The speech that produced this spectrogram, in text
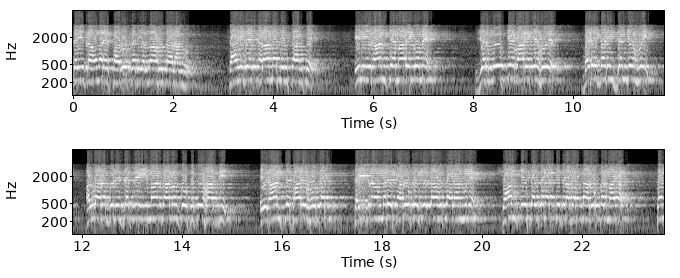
سعید عمر فاروق رضی اللہ تعالیٰ صاحب کرامت انسان سے ان ایران کے مارکوں میں یرموک کے وارکے ہوئے، بڑی بڑی جنگیں ہوئی اللہ رب العزت نے ایمان والوں کو فتوحات دی۔ ایران سے فارغ ہو کر سیدنا عمر فاروق رضی اللہ تعالیٰ عنہ نے شام کی سلطنت کی طرف اپنا رخ فرمایا۔ سن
